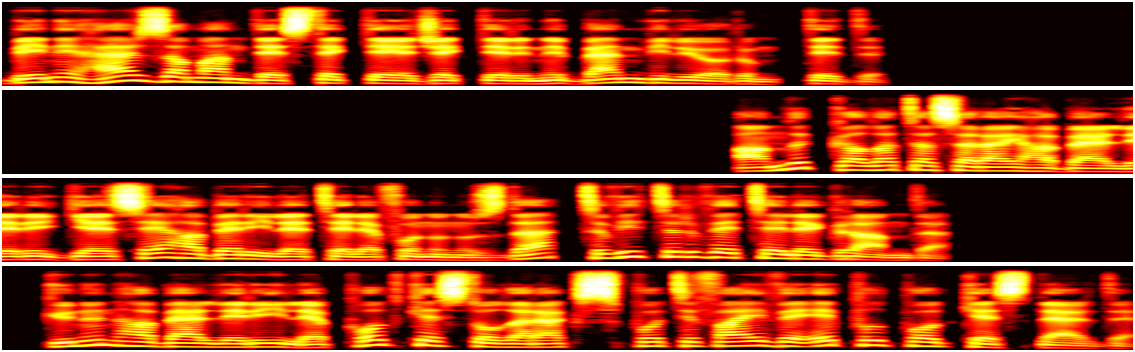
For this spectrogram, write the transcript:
Beni her zaman destekleyeceklerini ben biliyorum, dedi. Anlık Galatasaray haberleri GS Haber ile telefonunuzda, Twitter ve Telegram'da. Günün haberleriyle podcast olarak Spotify ve Apple Podcast'lerde.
